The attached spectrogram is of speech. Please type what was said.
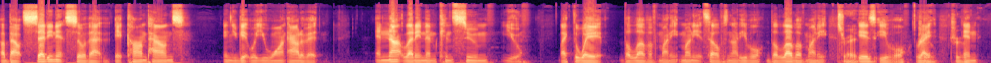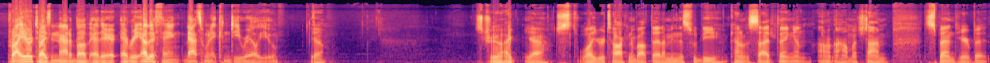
about setting it so that it compounds and you get what you want out of it and not letting them consume you like the way the love of money money itself is not evil the love of money right. is evil right true. and prioritizing that above other, every other thing that's when it can derail you Yeah. It's true. I yeah, just while you were talking about that, I mean this would be kind of a side thing and I don't know how much time to spend here, but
